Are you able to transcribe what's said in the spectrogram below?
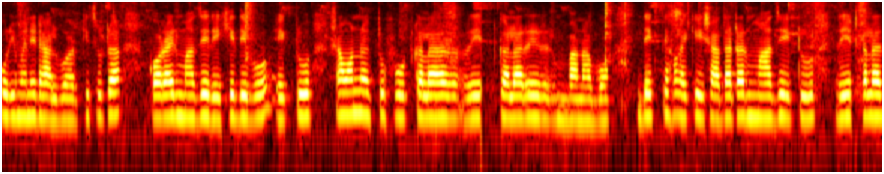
পরিমাণে ঢালবো আর কিছুটা কড়াইয়ের মাঝে রেখে দেব। একটু সামান্য একটু ফুড কালার, রেড কালারের বানাবো। দেখতে হয় কি, সাদাটার মাঝে একটু রেড কালার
